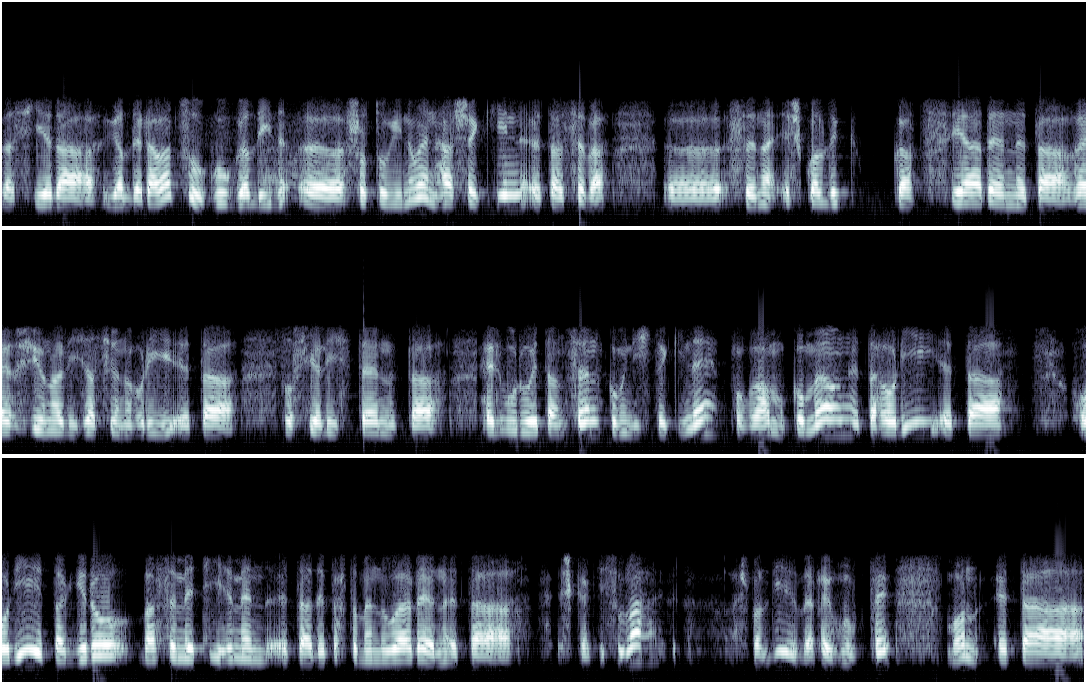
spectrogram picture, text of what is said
baziera galdera batzu, gu galdin uh, sortu ginoen hasekin eta zera uh, zena eskualdekatzearen eta regionalizazioan hori eta sozialisten eta helburuetan zen komunistekine, program komen eta hori eta hori eta gero bazemeti hemen eta departamentuaren eta eskakizuna, aspaldi, berregun urte, bon, eta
